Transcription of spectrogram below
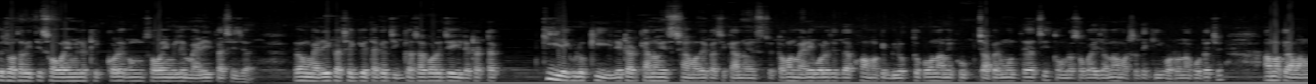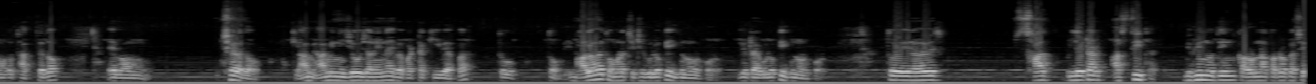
তো যথারীতি সবাই মিলে ঠিক করে এবং সবাই মিলে ম্যারির কাছে যায়। এবং ম্যারির কাছে গিয়ে তাকে জিজ্ঞাসা করে যে, এই লেটারটা কি? এগুলো কি? লেটার কেন এসছে? আমাদের কাছে কেন এসছে? তখন ম্যারি বলে যে, দেখো, আমাকে বিরক্ত করো না, আমি খুব চাপের মধ্যে আছি। তোমরা সবাই জানো আমার সাথে কি ঘটনা ঘটেছে। আমাকে আমার মতো থাকতে দাও এবং ছেড়ে দাও। আমি আমি নিজেও জানি না এই ব্যাপারটা কি ব্যাপার। তো তো ভালো হয় তোমরা চিঠিগুলোকে ইগনোর করো লেটারগুলোকে ইগনোর করো। তো এইভাবে সাত লেটার আসতেই থাকে। বিভিন্ন দিন কারোর না কারোর কাছে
